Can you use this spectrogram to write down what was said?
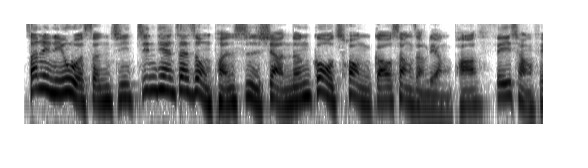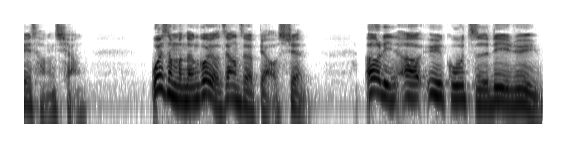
三零零五的神机今天在这种盘势下能够创高上涨两趴，非常非常强。为什么能够有这样子的表现？二零二预估值利率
